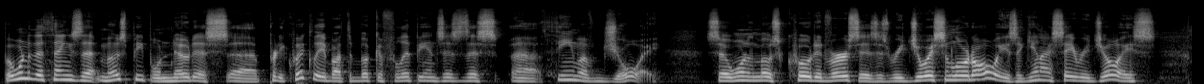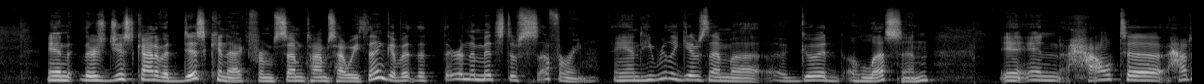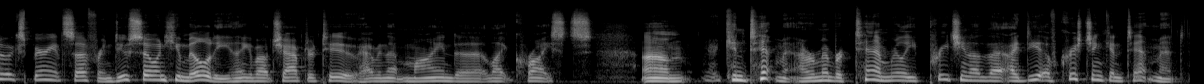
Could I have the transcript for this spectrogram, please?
But one of the things that most people notice uh, pretty quickly about the book of Philippians is this uh, theme of joy. So one of the most quoted verses is Rejoice in the Lord always. Again, I say rejoice. And there's just kind of a disconnect from sometimes how we think of it that they're in the midst of suffering. And he really gives them a, a good lesson in, in, how to how to experience suffering. Do so in humility. Think about chapter two, having that mind uh, like Christ's. Um, contentment. I remember Tim really preaching on the idea of Christian contentment.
